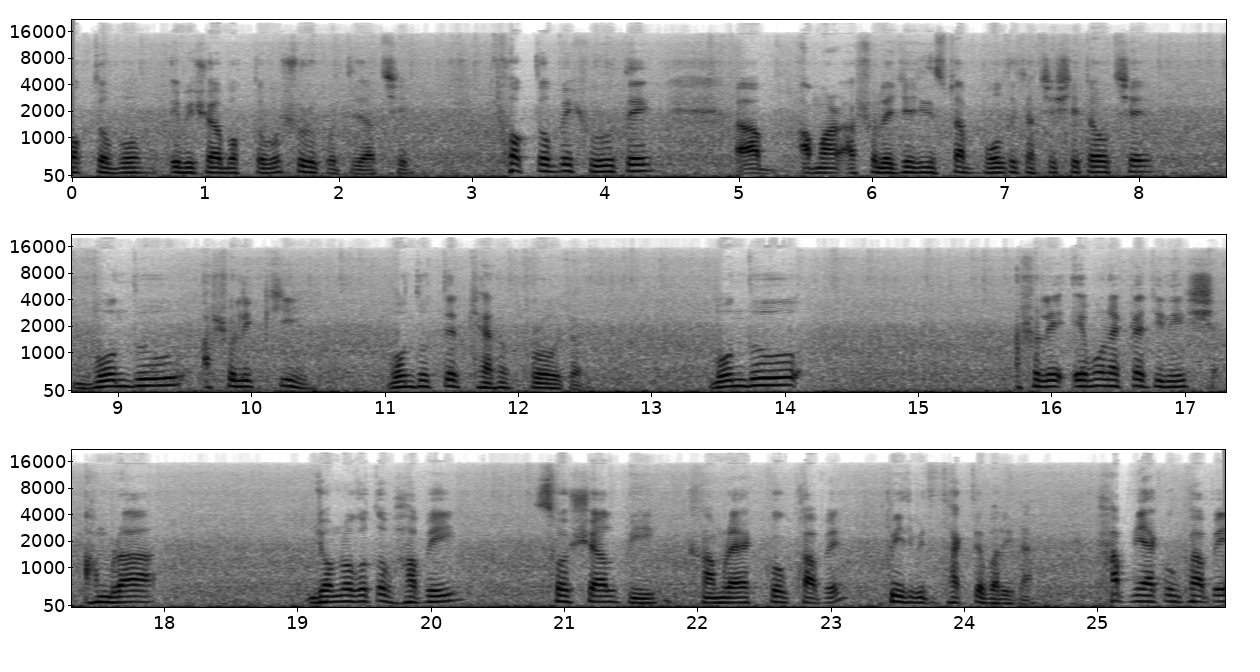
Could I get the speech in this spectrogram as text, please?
বক্তব্য, এ বিষয়ে বক্তব্য শুরু করতে যাচ্ছি। বক্তব্যের শুরুতে আমার আসলে যে জিনিসটা বলতে চাচ্ছি সেটা হচ্ছে, বন্ধু আসলে কি? বন্ধুত্বের কেন প্রয়োজন? বন্ধু, আসলে এমন একটা জিনিস আমরা জন্মগতভাবেই সোশ্যাল বি আমরা এককভাবে পৃথিবীতে থাকতে পারি না। আপনি এককভাবে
